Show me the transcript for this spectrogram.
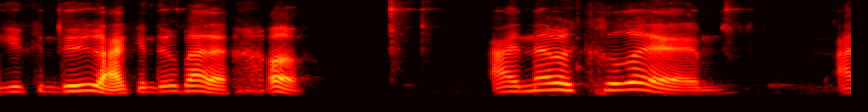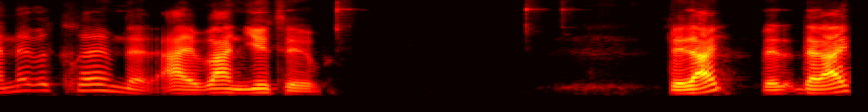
you can do, I can do better. Oh, I never claimed, I never claimed that I ran YouTube. Did I? Did, did I?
